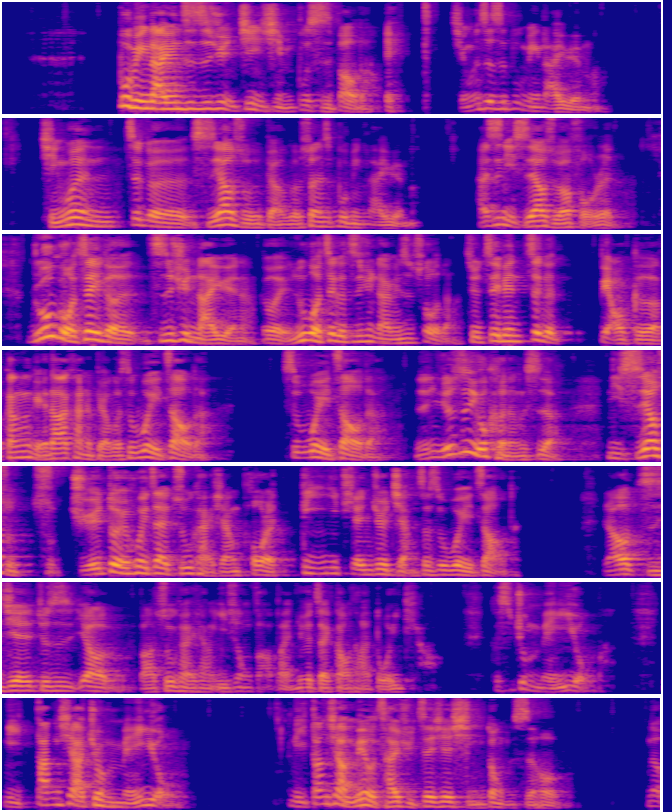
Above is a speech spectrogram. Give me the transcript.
不明来源之资讯进行不实报道。哎，请问这是不明来源吗？请问这个食药署的表格算是不明来源吗？还是你食药署要否认？如果这个资讯来源啊，各位，如果这个资讯来源是错的，就这边这个表格刚刚给大家看的表格是伪造的，是伪造的，也就是有可能是啊，你食药署绝对会在朱凯翔 PO 了第一天就讲这是伪造的，然后直接就是要把朱凯翔移送法办，就会再告他多一条。可是就没有嘛，你当下就没有，你当下没有采取这些行动的时候，那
